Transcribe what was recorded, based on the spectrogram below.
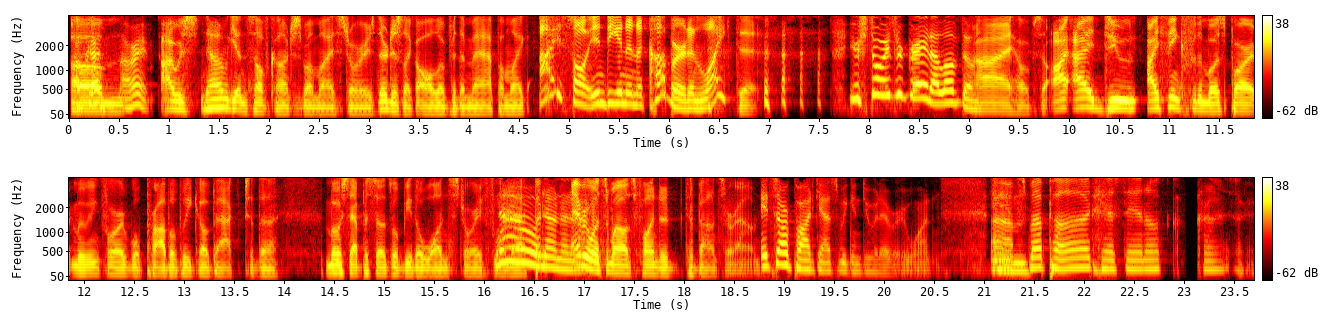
Okay, Um, all right. I was now I'm getting self conscious about my stories. They're just like all over the map. I'm like, I saw Indian in a cupboard and liked it. Your stories are great. I love them. I hope so. I, I do. I think for the most part, moving forward, we'll probably go back to the most episodes will be the one story format. No, but no, no, no. Every once in a while, it's fun to, to bounce around. it's our podcast. We can do whatever we want. Um, it's my podcast, and I'll cry. Okay.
